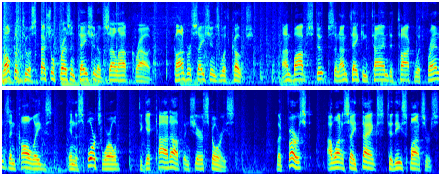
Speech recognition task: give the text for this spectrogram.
Welcome to a special presentation of Sellout Crowd Conversations with Coach. I'm Bob Stoops, and I'm taking time to talk with friends and colleagues in the sports world to get caught up and share stories. But first, I want to say thanks to these sponsors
